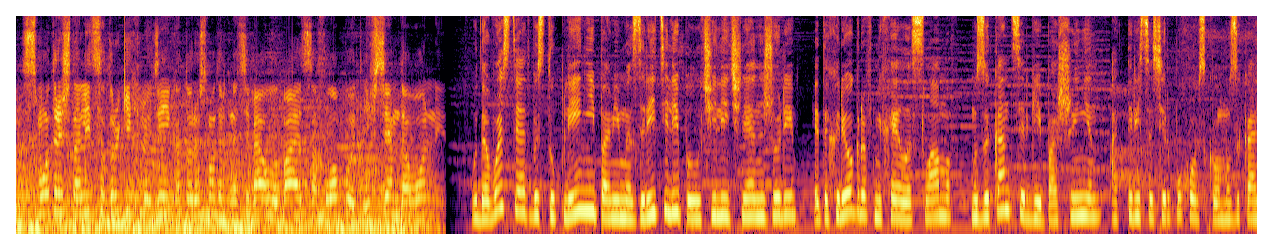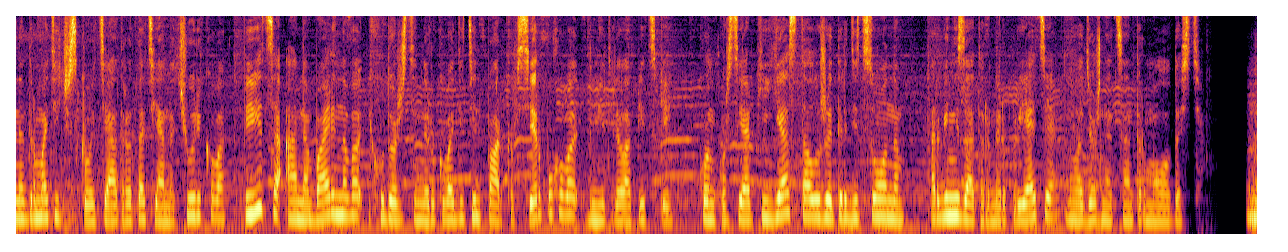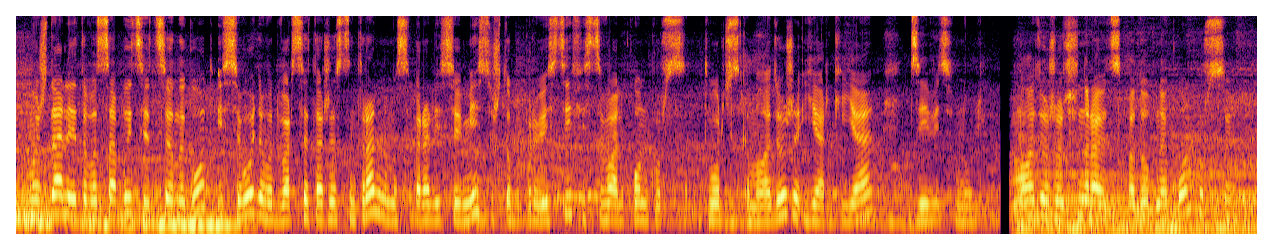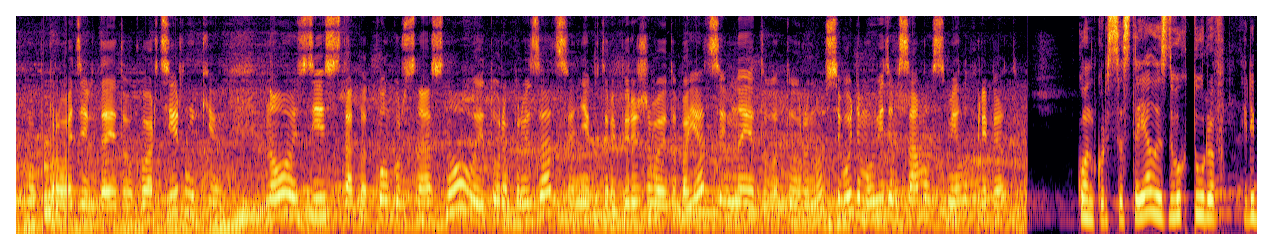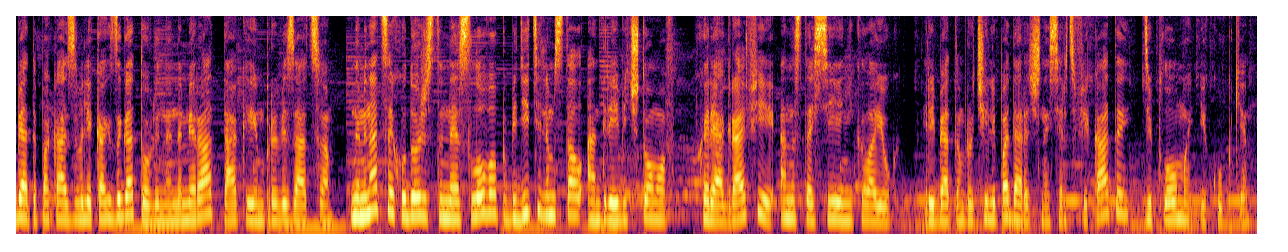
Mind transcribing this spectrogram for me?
смотришь на лица других людей, которые смотрят на тебя, улыбаются, хлопают и всем довольны. Удовольствие от выступлений помимо зрителей получили и члены жюри. Это хореограф Михаил Исламов, музыкант Сергей Пашинин, актриса Серпуховского музыкально-драматического театра Татьяна Чурикова, певица Анна Баринова и художественный руководитель парков Серпухова Дмитрий Лапицкий. Конкурс «Яркий я» стал уже традиционным. Организатор мероприятия – Молодежный центр «Молодость». Мы ждали этого события целый год, и сегодня во Дворце торжеств Центральном мы собрались все вместе, чтобы провести фестиваль-конкурс творческой молодежи «Яркий я 9.0». Молодежи очень нравятся подобные конкурсы. Мы проводили до этого квартирники. Но здесь, так как конкурсная основа и тур импровизация, некоторые переживают и боятся именно этого тура. Но сегодня мы увидим самых смелых ребят. Конкурс состоял из двух туров. Ребята показывали как заготовленные номера, так и импровизацию. В номинации «Художественное слово» победителем стал Андрей Вичтомов. В хореографии – Анастасия Николаюк. Ребятам вручили подарочные сертификаты, дипломы и кубки.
